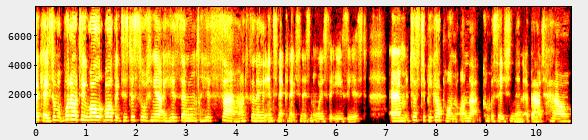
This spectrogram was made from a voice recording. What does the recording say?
Okay, so what I'll do while while Victor's just sorting out his um his sound, because I know the internet connection isn't always the easiest, um, just to pick up on on that conversation then about how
